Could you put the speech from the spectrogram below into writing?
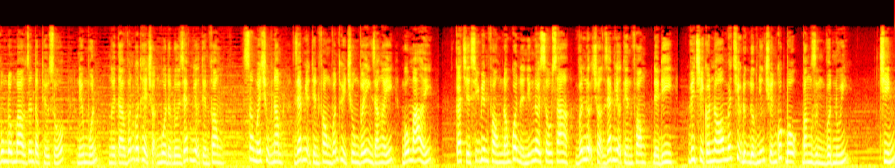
vùng đồng bào dân tộc thiểu số, nếu muốn, người ta vẫn có thể chọn mua được đôi dép nhựa tiền phong. Sau mấy chục năm, dép nhựa tiền phong vẫn thủy chung với hình dáng ấy, mẫu mã ấy. Các chiến sĩ biên phòng đóng quân ở những nơi sâu xa vẫn lựa chọn dép nhựa tiền phong để đi, vì chỉ có nó mới chịu đựng được những chuyến quốc bộ băng rừng vượt núi. 9.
